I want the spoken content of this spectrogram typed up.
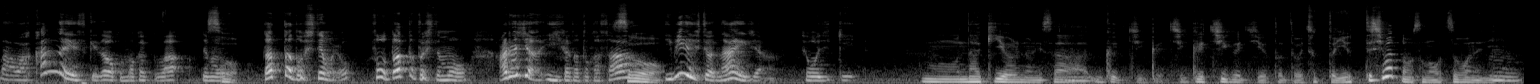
まあわかんないですけど細かくは。でそもだったとしてもよ。そうだったとしてもあるじゃん言い方とかさ。そう。いびる必要はないじゃん正直もう泣きよるのにさ、うん。ぐちぐちぐちぐち言っとってちょっと言ってしまったもんそのおつぼねに、うん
